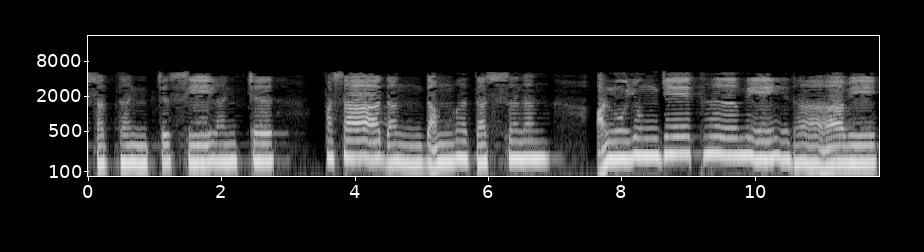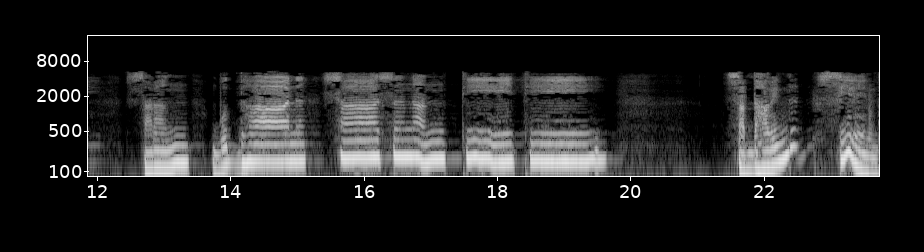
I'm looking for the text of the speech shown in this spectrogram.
සත්තංච සීලංච පසාදං ධම්ම දස්සනං අනුයුංජේත මේධාවේ සරං බුද්ධාන ශාසනං තීති සද්ධාවෙන්ද සීලෙන්ද?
